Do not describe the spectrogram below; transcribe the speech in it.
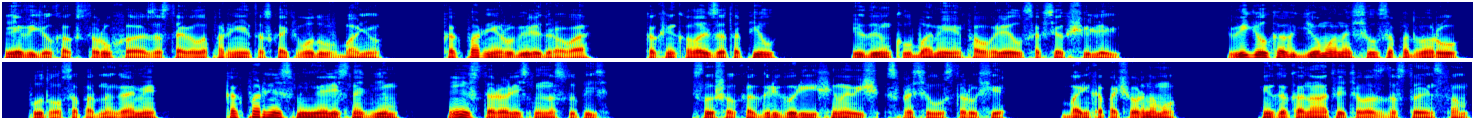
Я видел, как старуха заставила парней таскать воду в баню, как парни рубили дрова, как Николай затопил, и дым клубами повалил со всех щелей. Видел, как Дема носился по двору, путался под ногами, как парни смеялись над ним и старались не наступить. Слышал, как Григорий Ефимович спросил у старухи, «Банька по-черному?» И как она ответила с достоинством.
